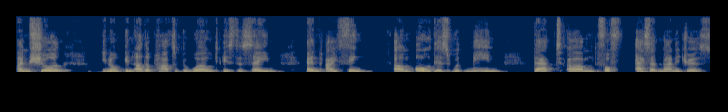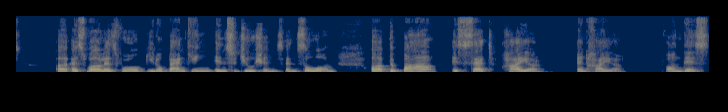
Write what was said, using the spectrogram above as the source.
I'm sure, you know, in other parts of the world is the same. And I think um, all this would mean that um, for asset managers, uh, as well as for, you know, banking institutions and so on, uh, the bar is set higher and higher on this.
